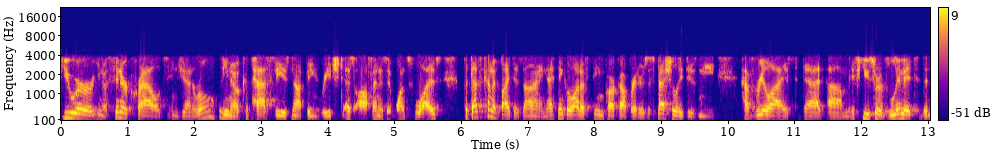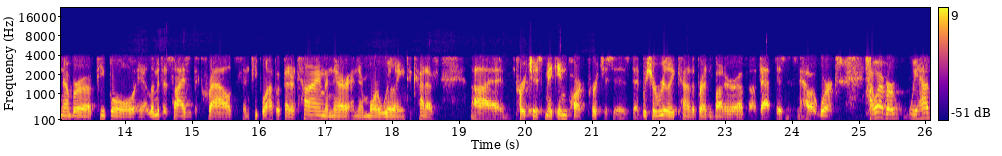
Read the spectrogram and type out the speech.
fewer, you know, thinner crowds in general. You know, capacity is not being reached as often as it once was, but that's kind of by design. I think a lot of theme park operators, especially Disney, have realized that um, if you sort of limit the number of people, you know, limit the size of the crowds, then people have a better time and they're and they're more willing to kind of uh, purchase, make in-park purchases, that which are really kind of the bread and butter of, of that business and how it works. However, we have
